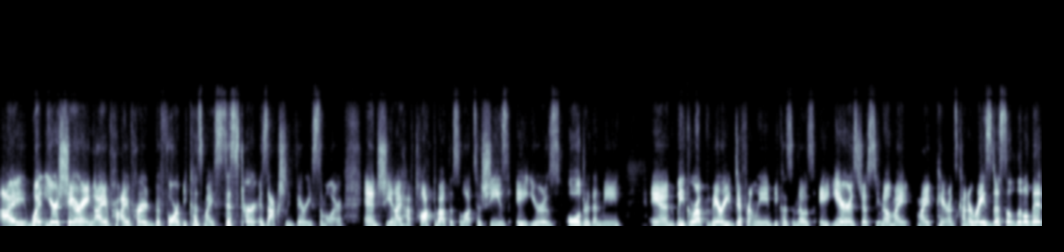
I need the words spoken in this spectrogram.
I what you're sharing I've I've heard before because my sister is actually very similar and she and I have talked about this a lot so she's 8 years older than me and we grew up very differently because in those 8 years just you know my my parents kind of raised us a little bit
